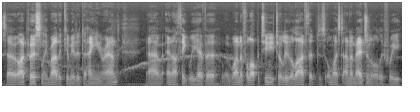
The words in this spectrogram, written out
So I personally am rather committed to hanging around. Um, and I think we have a, a, wonderful opportunity to live a life that is almost unimaginable if we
